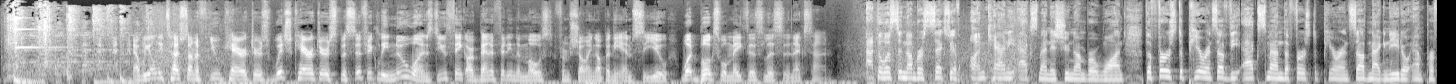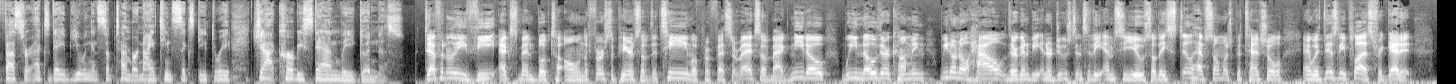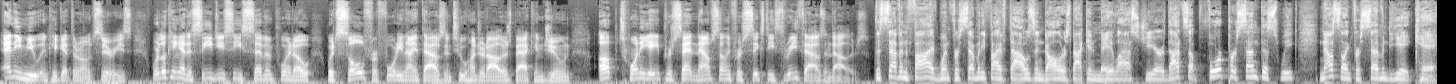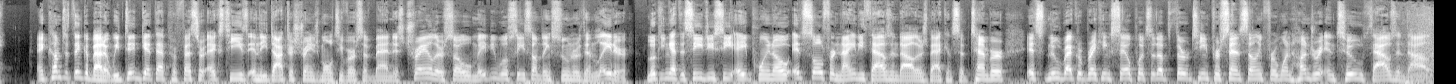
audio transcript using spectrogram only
Now, we only touched on a few characters. Which characters, specifically new ones, do you think are benefiting the most from showing up in the MCU? What books will make this list the next time? At the list of number six, we have Uncanny X Men issue number one, the first appearance of the X Men, the first appearance of Magneto and Professor X debuting in September 1963. Jack Kirby Stan Lee goodness definitely the X Men book to own. The first appearance of the team, of Professor X, of Magneto. We know they're coming. We don't know how they're going to be introduced into the MCU, so they still have so much potential. And with Disney Plus, forget it. Any mutant could get their own series. We're looking at a CGC 7.0, which sold for $49,200 back in June, up 28%, now selling for $63,000. The 7.5 went for $75,000 back in May last year. That's up 4% this week, now selling for 78K. And come to think about it, we did get that Professor X tease in the Doctor Strange Multiverse of Madness trailer, so maybe we'll see something sooner than later. Looking at the CGC 8.0, it sold for $90,000 back in September. Its new record breaking sale puts it up 13%, selling for $102,000.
